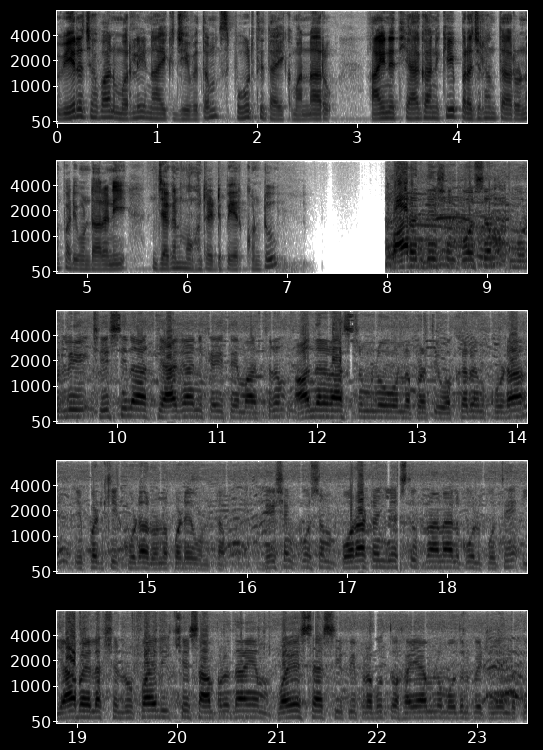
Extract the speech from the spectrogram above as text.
వీర జవాన్ మురళీ నాయక్ జీవితం స్ఫూర్తిదాయకమన్నారు. ఆయన త్యాగానికి ప్రజలంతా రుణపడి ఉండాలని జగన్మోహన్ రెడ్డి పేర్కొంటూ భారతదేశం కోసం మురళి చేసిన త్యాగానికైతే మాత్రం ఆంధ్ర రాష్ట్రంలో ఉన్న ప్రతి ఒక్కరం కూడా ఇప్పటికీ కూడా రుణపడే ఉంటాం. దేశం కోసం పోరాటం చేస్తూ ప్రాణాలు కోల్పోతే యాభై లక్షల రూపాయలు ఇచ్చే సాంప్రదాయం వైఎస్ఆర్సీపీ ప్రభుత్వ హయాంలో మొదలు పెట్టినందుకు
